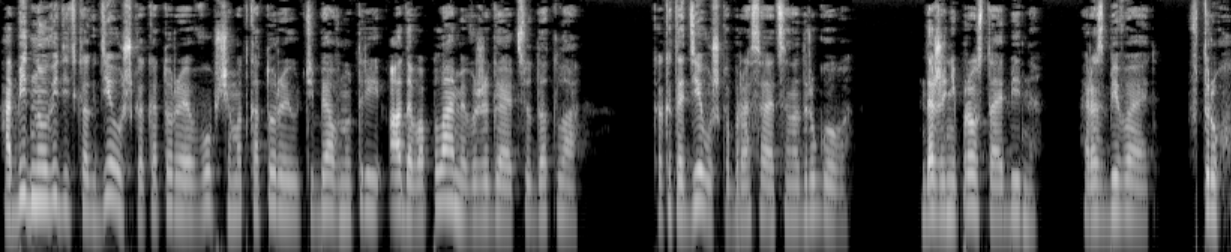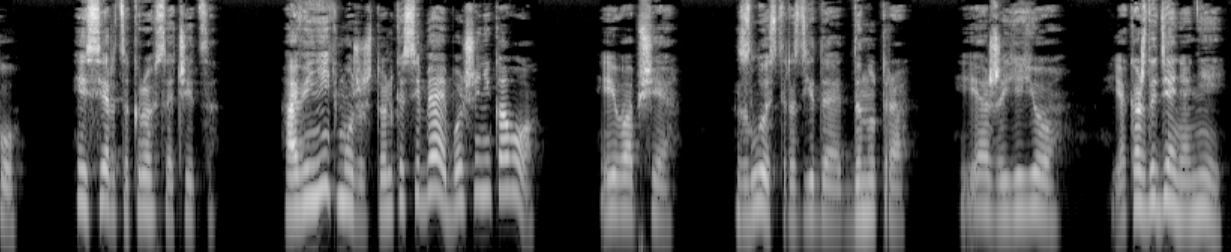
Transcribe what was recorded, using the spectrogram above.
Обидно увидеть, как девушка, которая, в общем, от которой у тебя внутри адово пламя выжигает все дотла, как эта девушка бросается на другого. Даже не просто обидно. Разбивает. В труху. И сердце кровь сочится. А винить можешь только себя и больше никого. И вообще, злость разъедает до нутра. Я же ее... Я каждый день о ней.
